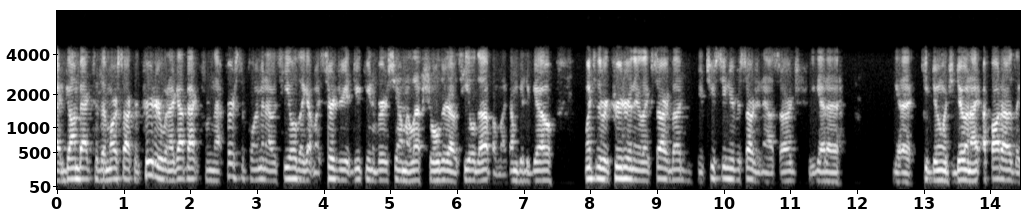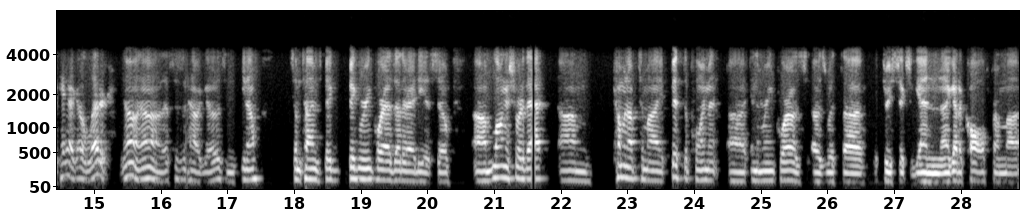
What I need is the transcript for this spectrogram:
I had gone back to the MARSOC recruiter when I got back from that first deployment. I was healed. I got my surgery at Duke University on my left shoulder. I was healed up. I'm like, I'm good to go. Went to the recruiter and they're like, Sorry, bud, you're too senior of a sergeant now, Sarge. You gotta you gotta keep doing what you're doing. I, I thought I was like, Hey, I got a letter. No, no, this isn't how it goes. And you know, sometimes big big Marine Corps has other ideas. So um, long and short of that, um, coming up to my fifth deployment uh, in the Marine Corps, I was I was with uh, with three six again, and I got a call from uh,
